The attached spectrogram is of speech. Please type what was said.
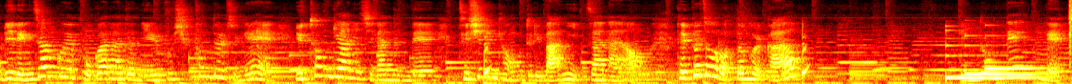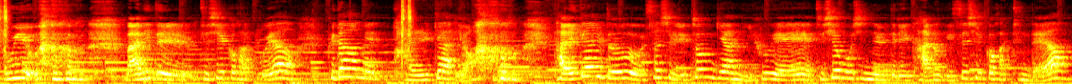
우리 냉장고에 보관하던 일부 식품들 중에 유통기한이 지났는데 드시는 경우들이 많이 있잖아요. 대표적으로 어떤 걸까요? 딩동댕 네 우유 많이들 드실 것 같고요 그 다음에 달걀이요 달걀도 사실 유통기한 이후에 드셔보신 일들이 간혹 있으실 것 같은데요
